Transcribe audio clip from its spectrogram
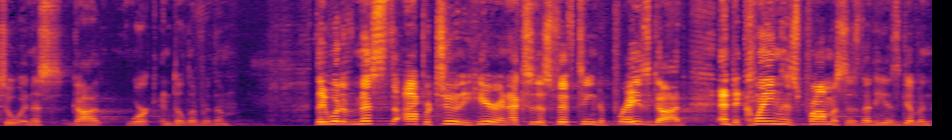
to witness God work and deliver them. They would have missed the opportunity here in Exodus 15 to praise God and to claim his promises that he has given.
